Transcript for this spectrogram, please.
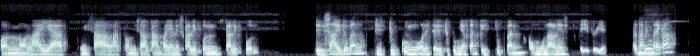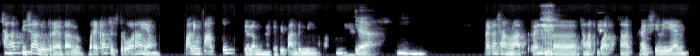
ono layat, misal, atau misal tanpa yang lain. Sekalipun, sekalipun desa itu kan didukung oleh daya dukungnya kan kehidupan komunalnya seperti itu ya. Tetapi Hmm. mereka sangat bisa loh ternyata loh. Mereka justru orang yang paling patuh dalam menghadapi pandemi. Ya. Mereka sangat re- eh, sangat kuat, sangat resilient.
